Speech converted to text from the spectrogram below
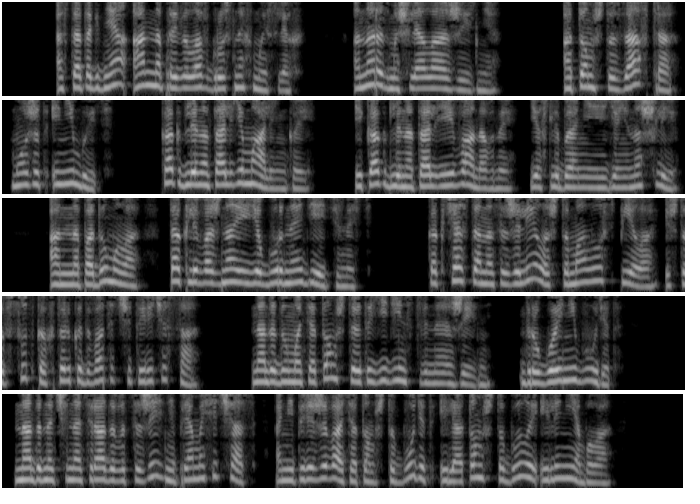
Остаток дня Анна провела в грустных мыслях. Она размышляла о жизни. О том, что завтра может и не быть. Как для Натальи маленькой, и как для Натальи Ивановны, если бы они ее не нашли. Анна подумала, так ли важна ее бурная деятельность. Как часто она сожалела, что мало успела, и что в сутках только 24 часа. Надо думать о том, что это единственная жизнь, другой не будет. Надо начинать радоваться жизни прямо сейчас, а не переживать о том, что будет, или о том, что было или не было.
